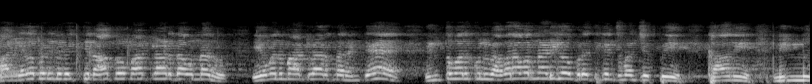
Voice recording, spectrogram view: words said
ఆ నిలబడిన వ్యక్తి నాతో మాట్లాడుతూ ఉన్నారు. ఏమని మాట్లాడుతున్నారంటే ఇంతవరకు నువ్వు ఎవరెవరిని అడిగావు బ్రతికించమని చెప్పి కానీ నిన్ను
